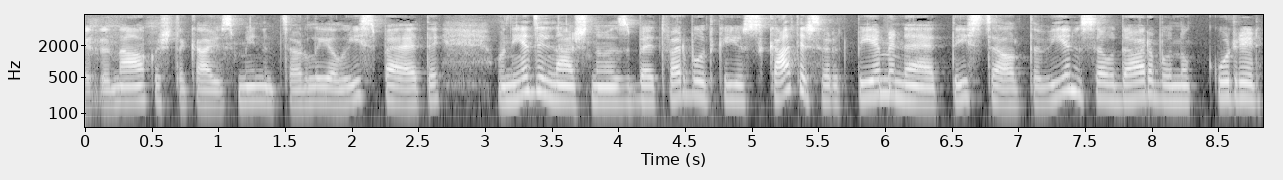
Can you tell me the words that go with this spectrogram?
ir nākuši, tā kā jūs minat, caur lielu izpēti un iedziļināšanos, bet varbūt, ka jūs katrs varat pieminēt, izcelt vienu savu darbu, nu, kur ir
